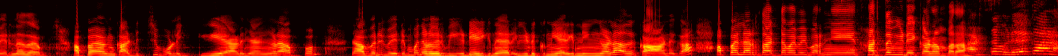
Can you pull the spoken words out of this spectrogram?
വരുന്നത്. അപ്പം ഞങ്ങൾക്ക് അടിച്ച് പൊളിക്കുകയാണ് ഞങ്ങൾ അപ്പം അവർ വരുമ്പോൾ ഞങ്ങളൊരു വീഡിയോ എടുക്കുന്ന എടുക്കുന്നതായിരിക്കും. നിങ്ങൾ അത് കാണുക. അപ്പം എല്ലാവരും തട്ട ബൈ ബൈ പറഞ്ഞേ അടുത്ത വീഡിയോ കാണാൻ പറ. അടുത്ത വീഡിയോ കാണാം.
